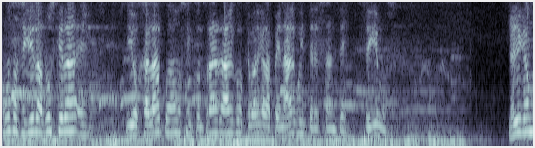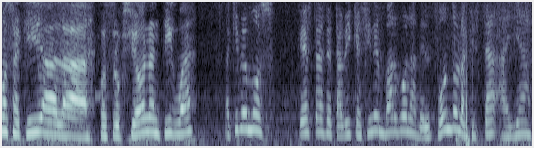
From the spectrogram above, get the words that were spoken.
vamos a seguir la búsqueda eh, y ojalá podamos encontrar algo que valga la pena, algo interesante. Seguimos. Ya llegamos aquí a la construcción antigua. Aquí vemos que esta es de tabique, sin embargo la del fondo, la que está allá,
